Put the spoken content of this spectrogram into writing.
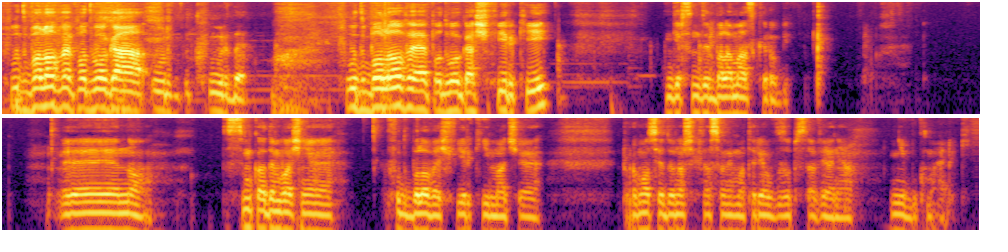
futbolowe podłoga ur, kurde. Futbolowe podłoga świrki. Gerson Dybala maskę robi. Yy, no. Z tym kodem właśnie futbolowe świrki macie promocję do naszych następnych materiałów z obstawiania, nie bukmacherki.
